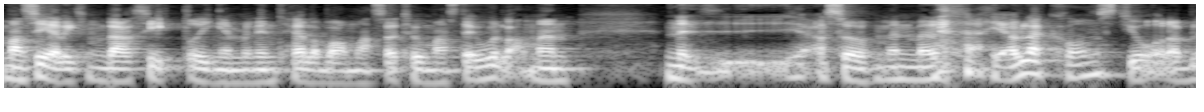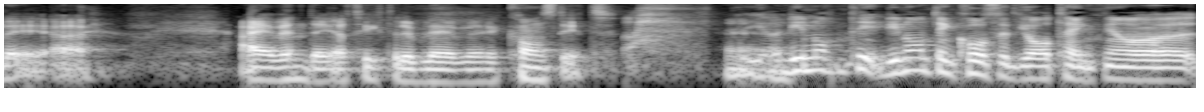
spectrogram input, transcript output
man ser liksom, där sitter ingen men inte heller bara massa tomma stolar. Men nej, alltså, men med det här jävla konstgjorda blev, nej, jag vet inte, jag tyckte det blev eh, konstigt. Det är, någonting, det är någonting konstigt jag har tänkt när jag har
